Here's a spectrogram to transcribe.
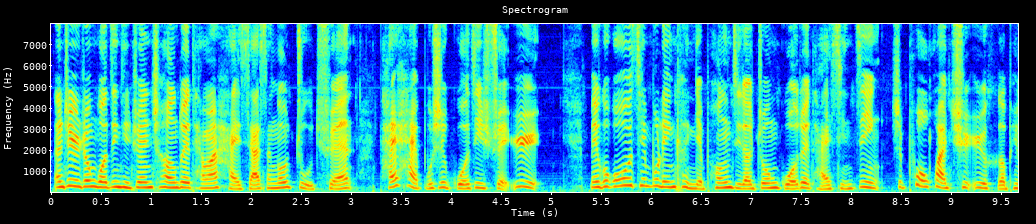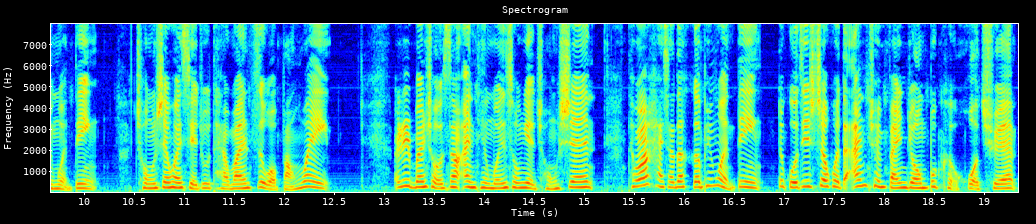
那至于中国近期宣称对台湾海峡享有主权，台海不是国际水域。美国国务卿布林肯也抨击了中国对台行径是破坏区域和平稳定，重申会协助台湾自我防卫。而日本首相岸田文雄也重申，台湾海峡的和平稳定对国际社会的安全繁荣不可或缺，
